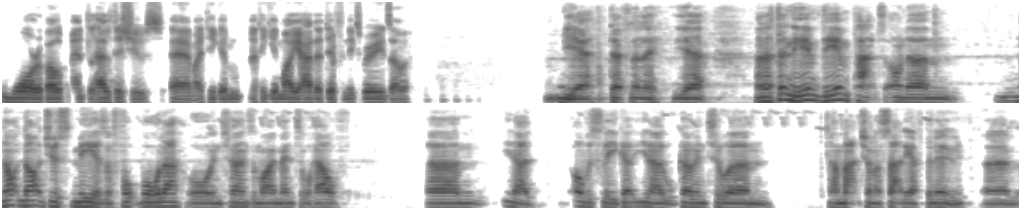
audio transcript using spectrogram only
more about mental health issues. Um, I think it, I think you might have had a different experience of it. Yeah, definitely. Yeah, and I think the the impact on um, not not just me as a footballer or in terms of my mental health. Um, you know, obviously, go, you know, going to um, a match on a Saturday afternoon. Um,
